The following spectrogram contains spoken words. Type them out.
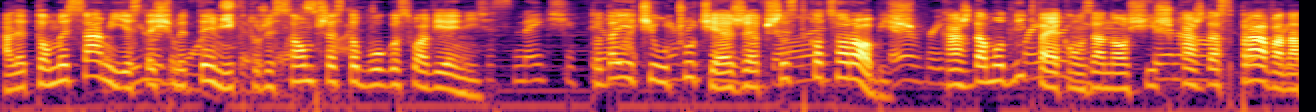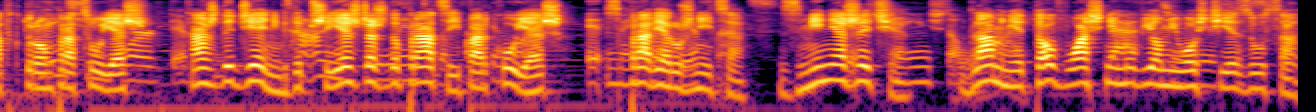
ale to my sami jesteśmy tymi, którzy są przez to błogosławieni. To daje ci uczucie, że wszystko, co robisz, każda modlitwa, jaką zanosisz, każda sprawa, nad którą pracujesz, każdy dzień, gdy przyjeżdżasz do pracy i parkujesz, sprawia różnicę, zmienia życie. Dla mnie to właśnie mówi o miłości Jezusa.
